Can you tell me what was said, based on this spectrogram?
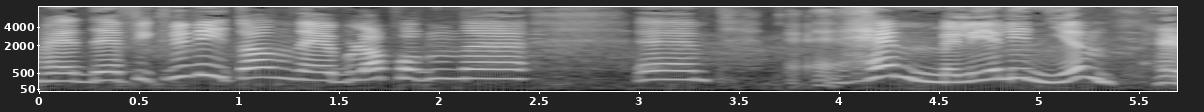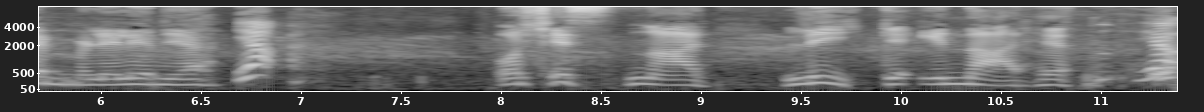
det fikk vi vite av Nebula på den eh, eh, hemmelige linjen. Hemmelig linje. Ja, Og kisten er like i nærheten. ja.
